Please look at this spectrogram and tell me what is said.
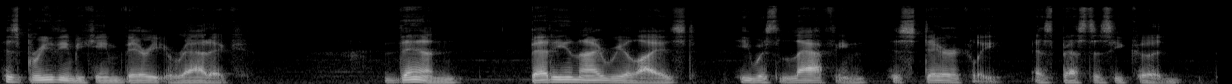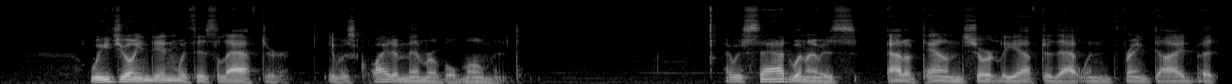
His breathing became very erratic. Then Betty and I realized he was laughing hysterically as best as he could. We joined in with his laughter. It was quite a memorable moment. I was sad when I was out of town shortly after that when Frank died, but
